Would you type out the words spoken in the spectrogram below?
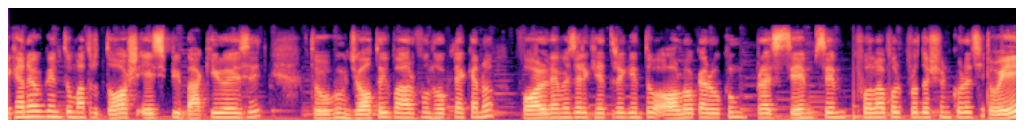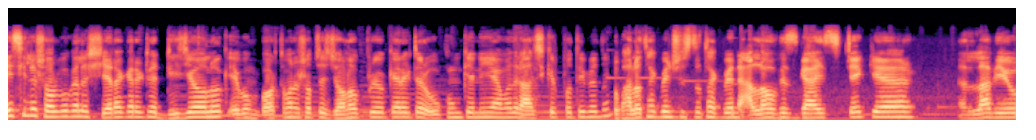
এখানেও কিন্তু মাত্র দশ এইচপি বাকি রয়েছে। তো হুকুম যতই পাওয়ারফুল হোক না কেন ফল ড্যামেজের ক্ষেত্রে কিন্তু অলোক আর হুকুম প্রায় সেম সেম ফলাফল প্রদর্শন করেছে। তো এই ছিল সর্বকালের সেরা ক্যারেক্টার ডিজে অলোক এবং বর্তমানে সবচেয়ে জনপ্রিয় ক্যারেক্টার হুকুমকে নিয়ে আমাদের আজকের প্রতিবেদন। ভালো থাকবেন, সুস্থ থাকবেন। আল্লাহ হাফিজ guys take care love you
